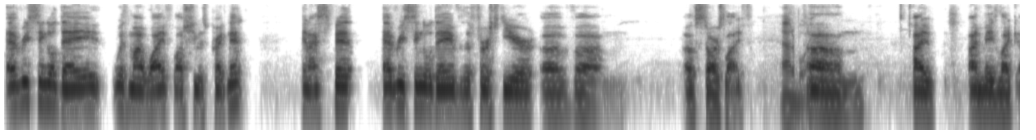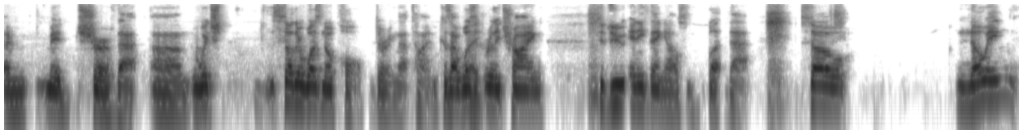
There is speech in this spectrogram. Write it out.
every single day with my wife while she was pregnant and I spent every single day of the first year of um, of Star's life. Attaboy. um i i made like i made sure of that um which so there was no pull during that time because i wasn't Right. really trying to do anything else but that. So knowing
